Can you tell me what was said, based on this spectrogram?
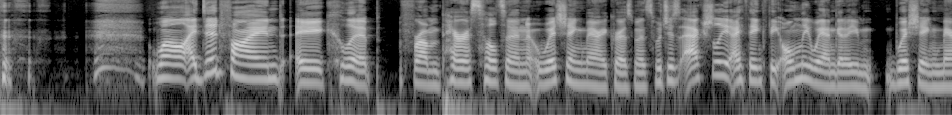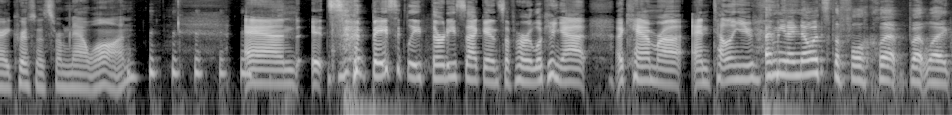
well, I did find a clip from Paris Hilton wishing Merry Christmas, which is actually, I think, the only way I'm going to be wishing Merry Christmas from now on. and it's basically 30 seconds of her looking at a camera and telling you. I mean, I know it's the full clip, but like,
